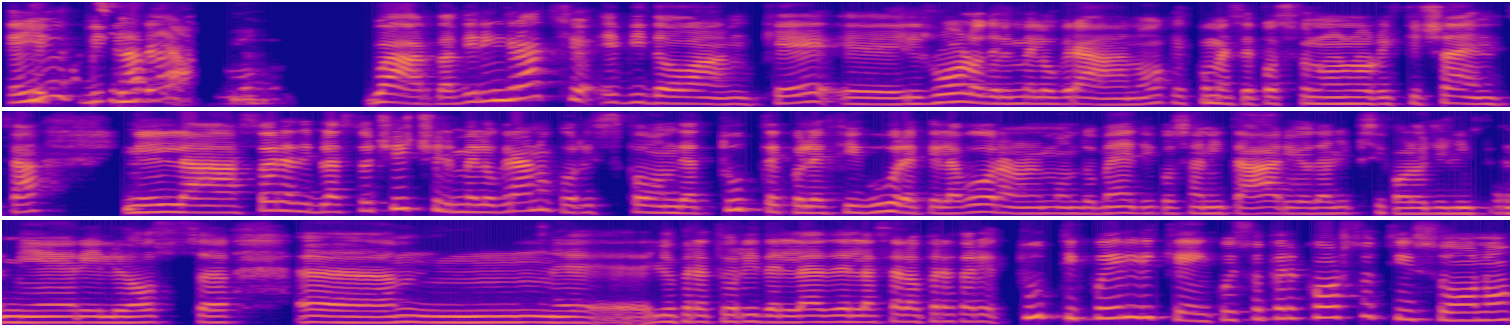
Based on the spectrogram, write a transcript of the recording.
E io vi ringrazio. Guarda, vi ringrazio e vi do anche eh, il ruolo del melograno, che è come se fosse un'onorificenza. Nella storia di Blasto Ciccio il melograno corrisponde a tutte quelle figure che lavorano nel mondo medico, sanitario, dagli psicologi, gli infermieri, gli OS, ehm, eh, gli operatori della, della, sala operatoria, tutti quelli che in questo percorso ti sono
